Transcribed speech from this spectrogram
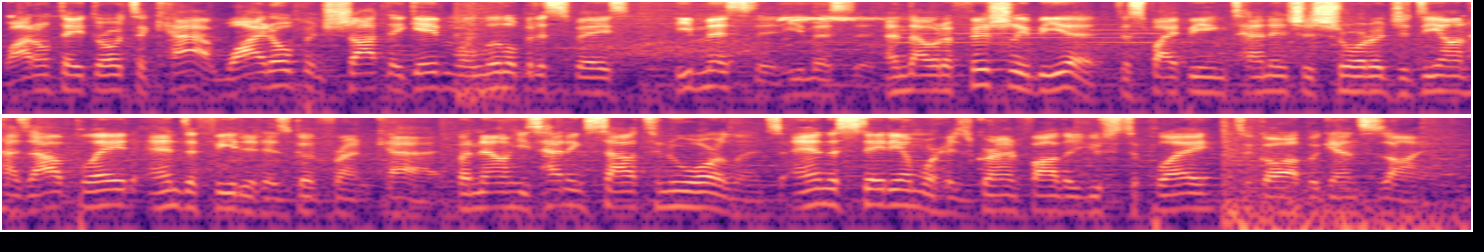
Why don't they throw it to Cat? Wide open shot. They gave him a little bit of space. He missed it. He missed it. And that would officially be it. Despite being 10 inches shorter, JiDion has outplayed and defeated his good friend Cat. But now he's heading south to New Orleans and the stadium where his grandfather used to play to go up against Zion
